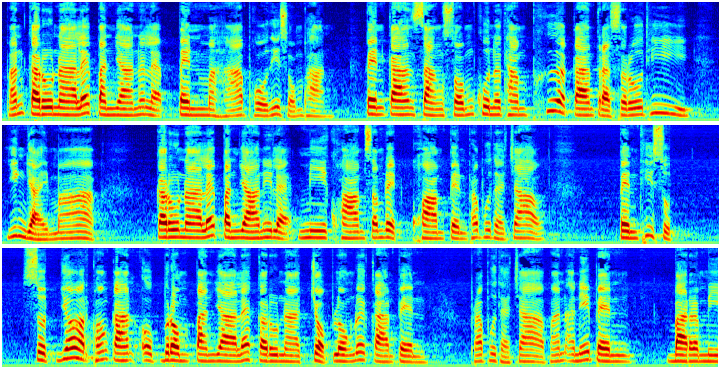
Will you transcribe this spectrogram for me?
เพราะนั้นกรุณาและปัญญานั่นแหละเป็นมหาโพธิสมภารเป็นการสั่งสมคุณธรรมเพื่อการตรัสรู้ที่ยิ่งใหญ่มาก กรุณาและปัญญานี่แหละมีความสำเร็จความเป็นพระพุทธเจ้าเป็นที่สุด สุดยอดของการอบรมปัญญาและกรุณาจบลงด้วยการเป็นพระพุทธเจ้า เพราะนั้นอันนี้เป็นบารมี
